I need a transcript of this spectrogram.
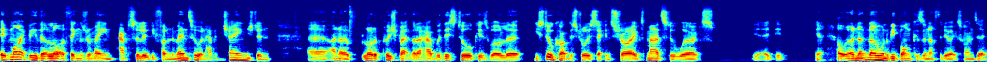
It might be that a lot of things remain absolutely fundamental and haven't changed, and Uh, I know a lot of pushback that I have with this talk is, well, look, you still can't destroy second strikes. MAD still works. It, it yeah. Oh, no, no one would be bonkers enough to do X, Y, and Z.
